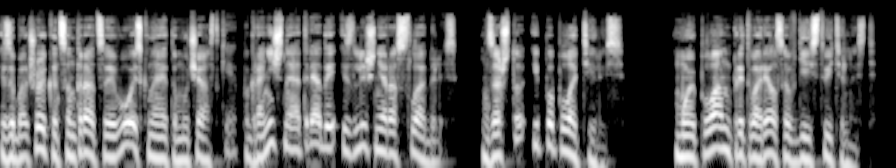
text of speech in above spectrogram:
Из-за большой концентрации войск на этом участке пограничные отряды излишне расслабились, за что и поплатились. Мой план притворялся в действительность,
